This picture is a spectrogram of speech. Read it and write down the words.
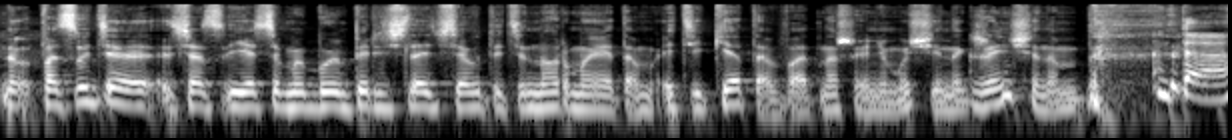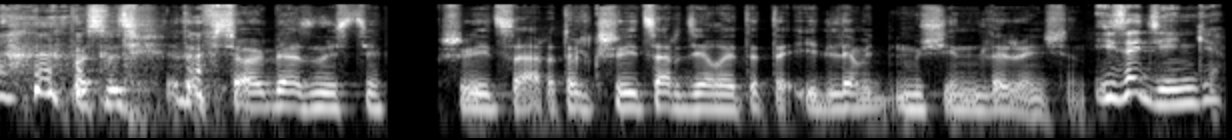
Ну, по сути, сейчас, если мы будем перечислять все вот эти нормы там, этикета по отношению мужчины к женщинам, Да. по сути, это все обязанности Швейцар. Только швейцар делает это и для мужчин, и для женщин. И за деньги.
